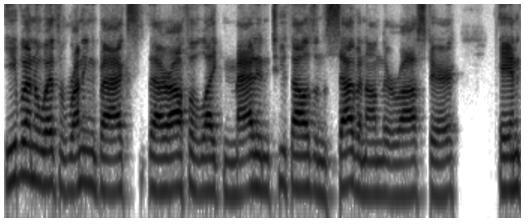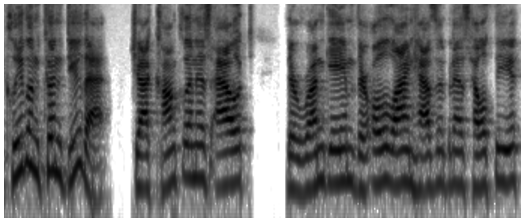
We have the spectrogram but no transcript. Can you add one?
even with running backs that are off of like Madden 2007 on their roster. And Cleveland couldn't do that. Jack Conklin is out their run game, their O line hasn't been as healthy,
